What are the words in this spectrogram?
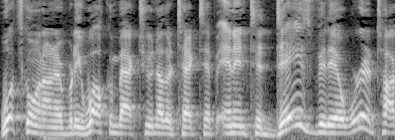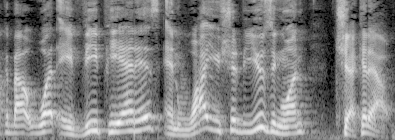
What's going on everybody? Welcome back to another tech tip and in today's video we're going to talk about what a VPN is and why you should be using one. Check it out.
